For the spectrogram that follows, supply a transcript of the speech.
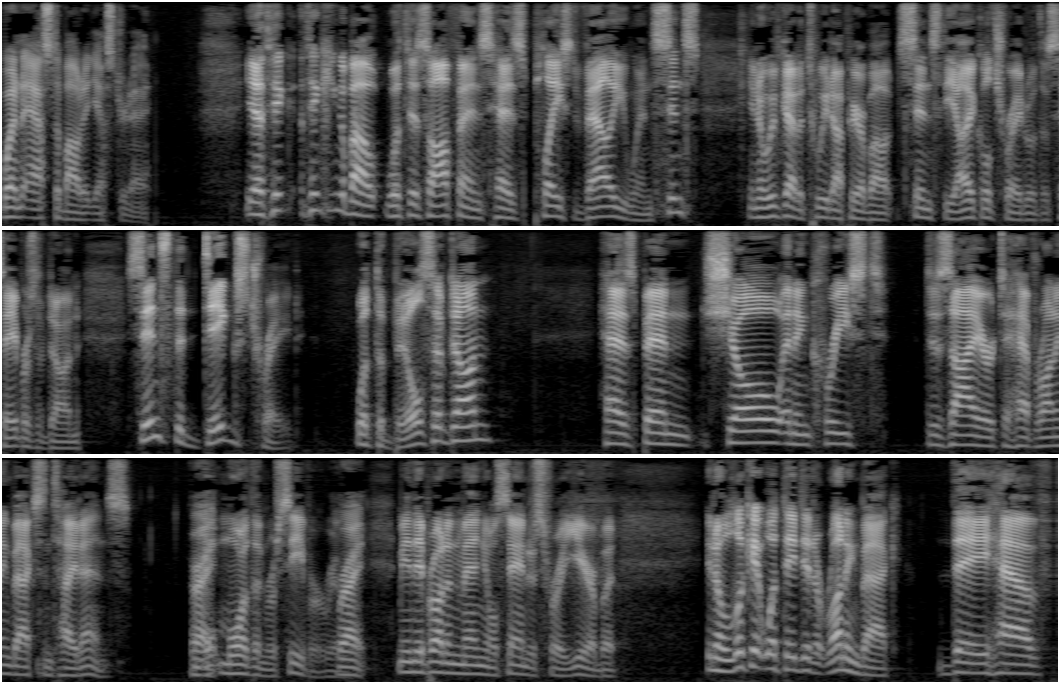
When asked about it yesterday. Yeah, think, thinking about what this offense has placed value in since you know we've got a tweet up here about since the Eichel trade, what the Sabres have done since the Diggs trade, what the Bills have done has been show an increased desire to have running backs and tight ends, Right. More than receiver. Really. Right. I mean, they brought in Manuel Sanders for a year, but you know, look at what they did at running back. They have,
